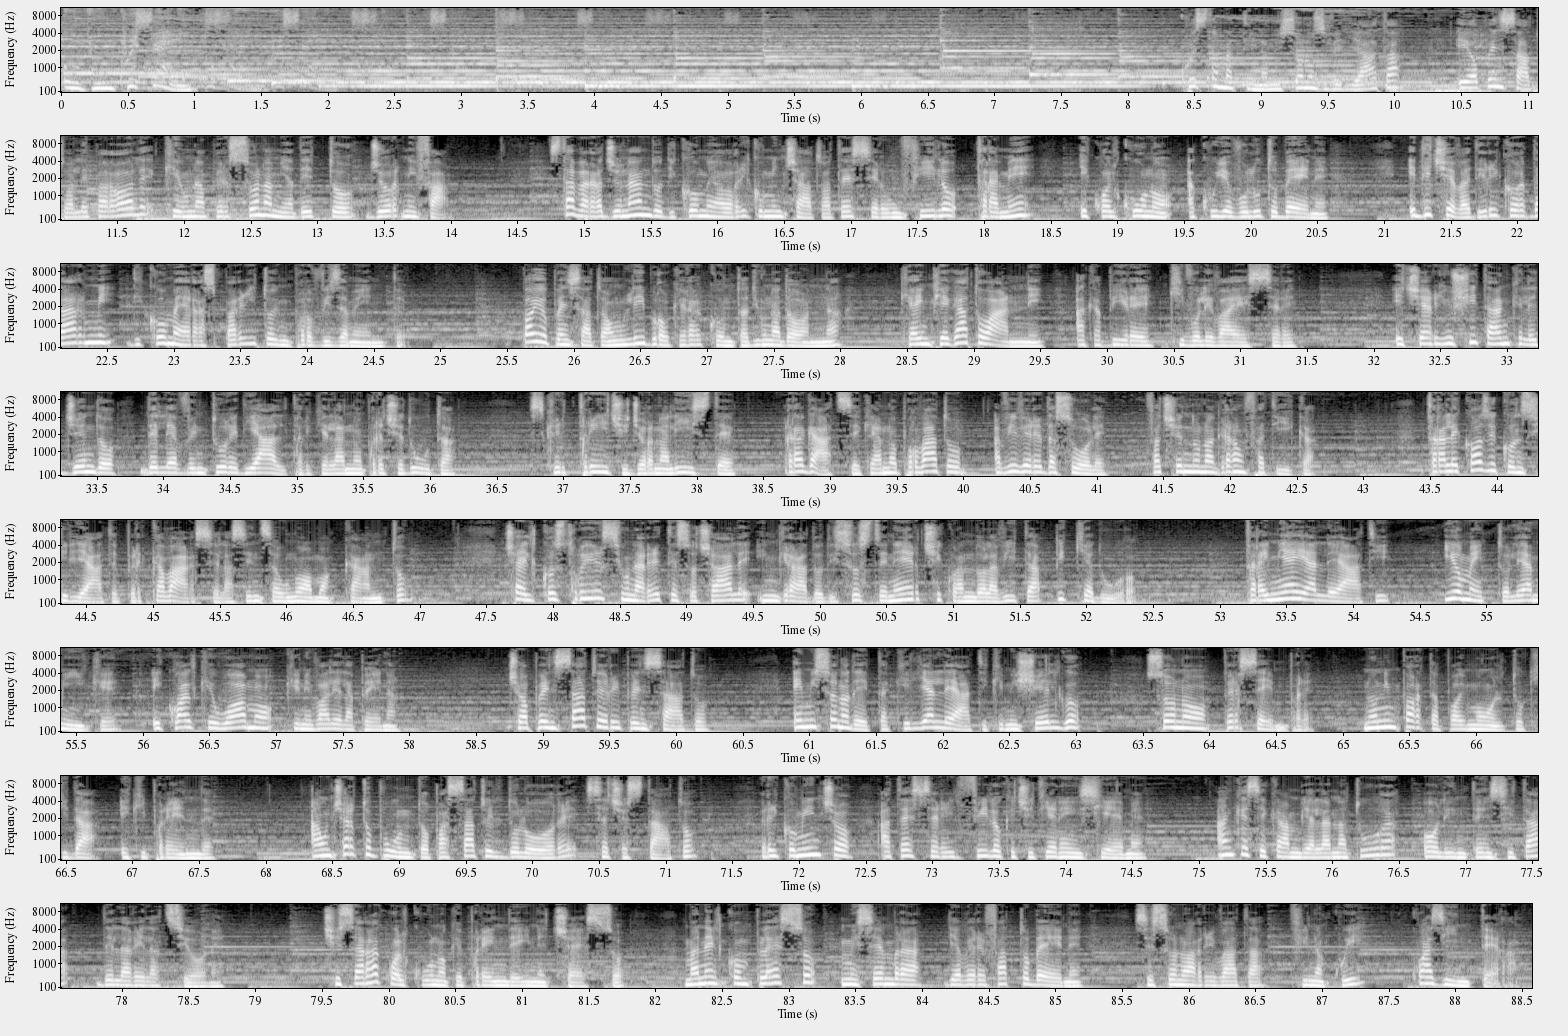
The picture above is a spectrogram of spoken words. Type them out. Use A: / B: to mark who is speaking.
A: ovunque sei.
B: Questa mattina mi sono svegliata e ho pensato alle parole che una persona mi ha detto giorni fa. Stava ragionando di come ho ricominciato a tessere un filo tra me e qualcuno a cui ho voluto bene e diceva di ricordarmi di come era sparito improvvisamente. Poi ho pensato a un libro che racconta di una donna che ha impiegato anni a capire chi voleva essere e ci è riuscita anche leggendo delle avventure di altri che l'hanno preceduta, scrittrici, giornaliste, ragazze che hanno provato a vivere da sole, facendo una gran fatica. Tra le cose consigliate per cavarsela senza un uomo accanto c'è il costruirsi una rete sociale in grado di sostenerci quando la vita picchia duro. Tra i miei alleati io metto le amiche e qualche uomo che ne vale la pena. Ci ho pensato e ripensato e mi sono detta che gli alleati che mi scelgo sono per sempre. Non importa poi molto chi dà e chi prende. A un certo punto, passato il dolore, se c'è stato, ricomincio a tessere il filo che ci tiene insieme anche se cambia la natura o l'intensità della relazione. Ci sarà qualcuno che prende in eccesso, ma nel complesso mi sembra di avere fatto bene se sono arrivata fino a qui quasi intera.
